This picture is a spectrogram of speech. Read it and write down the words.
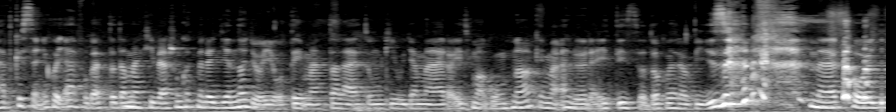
Hát köszönjük, hogy elfogadtad a meghívásunkat, mert egy ilyen nagyon jó témát találtunk ki ugye már itt magunknak. Én már előre itt izzadok ver a víz, mert hogy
